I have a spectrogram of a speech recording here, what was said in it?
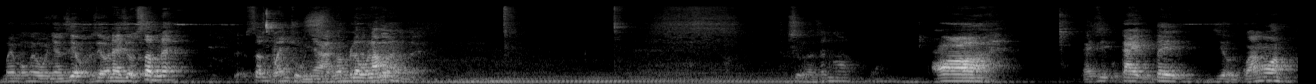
mời mọi người một chén rượu rượu này rượu sâm đấy. Rượu sâm của anh chủ nhà ngâm lâu lắm rồi. Thực sự là rất ngon. Ôi, cái gì cũng cay cũng tê rượu quá ngon.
